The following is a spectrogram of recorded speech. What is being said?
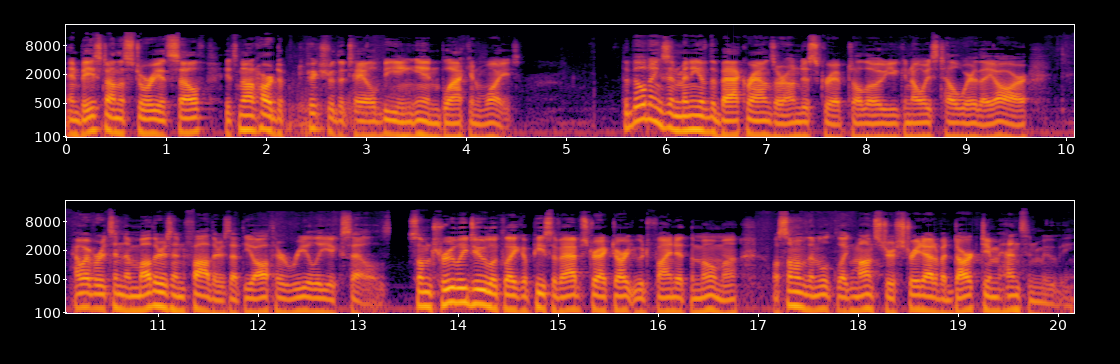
And based on the story itself, it's not hard to picture the tale being in black and white. The buildings in many of the backgrounds are undescript, although you can always tell where they are. However, it's in the mothers and fathers that the author really excels. Some truly do look like a piece of abstract art you would find at the MoMA, while some of them look like monsters straight out of a dark Jim Henson movie.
